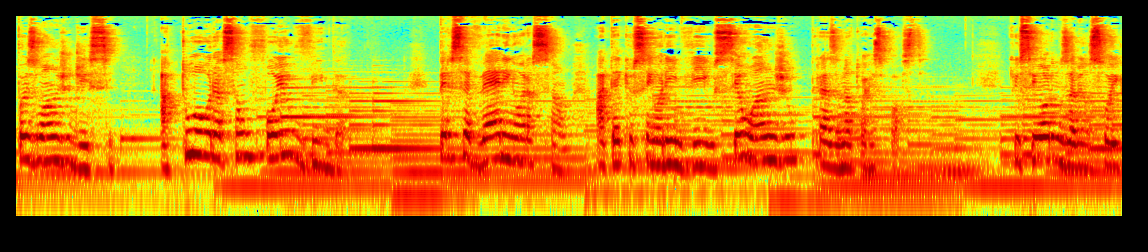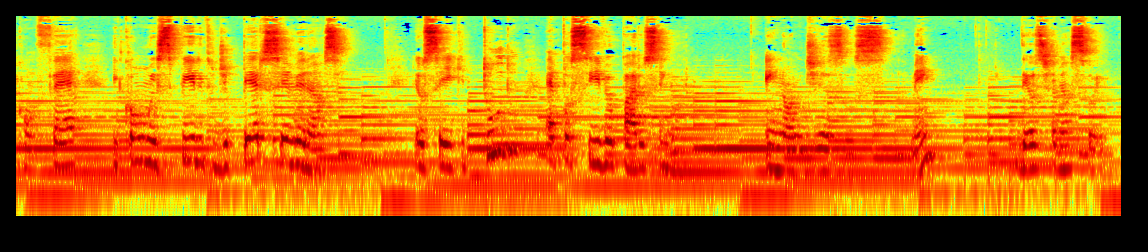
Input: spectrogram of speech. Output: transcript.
pois o anjo disse: A tua oração foi ouvida. Persevere em oração até que o Senhor envie o seu anjo trazendo a tua resposta. Que o Senhor nos abençoe com fé e com um espírito de perseverança. Eu sei que tudo é possível para o Senhor. Em nome de Jesus. Amém? Deus te abençoe.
